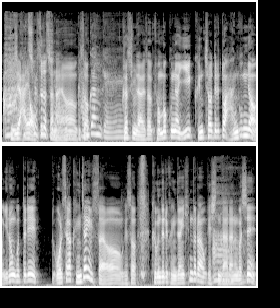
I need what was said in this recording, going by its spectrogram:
아, 이제 아예 그쵸, 없어졌잖아요. 그쵸. 그래서 관광객. 그렇습니다. 그래서 경복궁역 이 근처들이 또 안국역 이런 곳들이 월세가 굉장히 비싸요. 그래서 그분들이 굉장히 힘들어하고 계신다라는 아. 것이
